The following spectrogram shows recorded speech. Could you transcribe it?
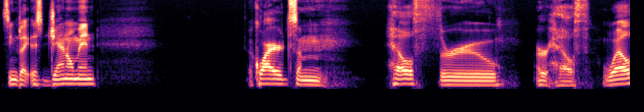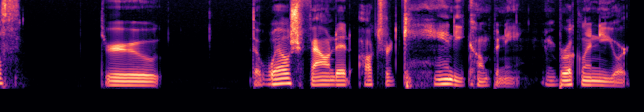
Seems like this gentleman acquired some health through or health wealth through the Welch founded Oxford Candy Company in Brooklyn, New York.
